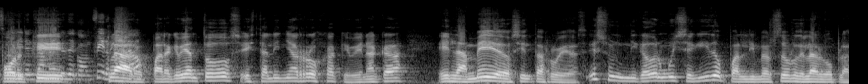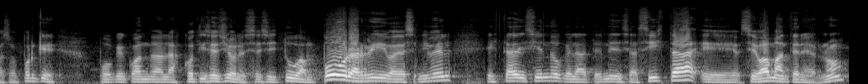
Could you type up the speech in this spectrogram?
porque, te confirma, claro, ¿no? para que vean todos, esta línea roja que ven acá es la media de 200 ruedas. Es un indicador muy seguido para el inversor de largo plazo. ¿Por qué? Porque cuando las cotizaciones se sitúan por arriba de ese nivel, está diciendo que la tendencia alcista eh, se va a mantener, ¿no?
